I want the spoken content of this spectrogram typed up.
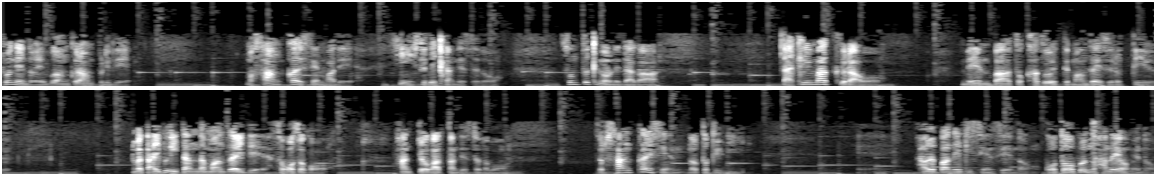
去年の F1 グランプリで、まあ、3回戦まで進出できたんですけど、その時のネタが、抱き枕をメンバーと数えて漫才するっていう、まあ、だいぶ傷んだ漫才でそこそこ反響があったんですけども、その3回戦の時に、えー、ハルパネキ先生の5等分の花嫁の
